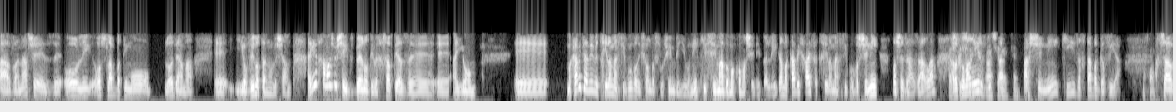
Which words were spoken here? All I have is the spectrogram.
ההבנה שזה או, לי, או שלב בתים או לא יודע מה, אה, יוביל אותנו לשם. אני אגיד לך משהו שעצבן אותי וחשבתי על זה אה, היום. אה, מכבי תל אביב התחילה מהסיבוב הראשון ב-30 ביוני, כי היא סיימה במקום השני בליגה. מכבי חיפה התחילה מהסיבוב השני, לא שזה עזר לה, אבל כלומר היא... השני, כן. השני, כי היא זכתה בגביע. נכון. עכשיו,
